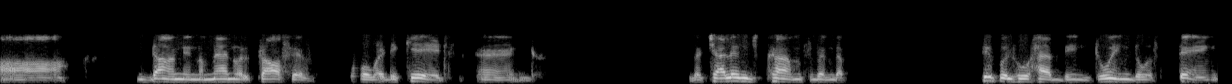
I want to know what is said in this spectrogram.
uh, done in a manual process over decades. And the challenge comes when the people who have been doing those things,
